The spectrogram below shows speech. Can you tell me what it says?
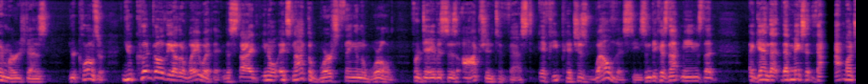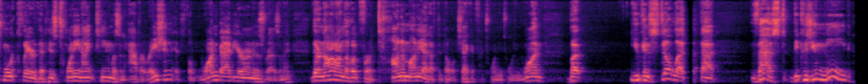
emerged as your closer. You could go the other way with it and decide, you know, it's not the worst thing in the world for Davis's option to vest if he pitches well this season, because that means that again that that makes it that, that much more clear that his 2019 was an aberration. It's the one bad year on his resume. They're not on the hook for a ton of money. I'd have to double check it for 2021, but you can still let that vest because you need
